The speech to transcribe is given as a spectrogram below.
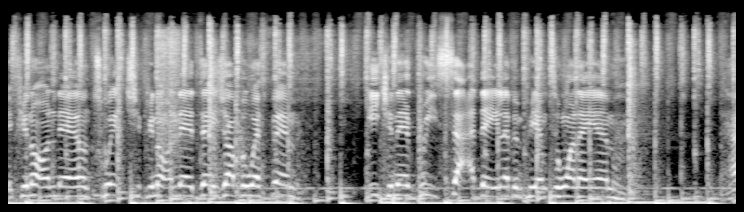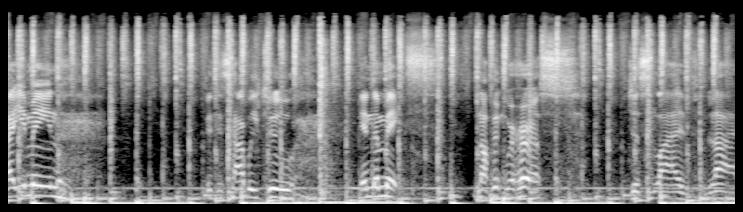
If you're not on there on Twitch, if you're not on there, Deja Vu FM, each and every Saturday, 11 p.m. to 1 a.m. How you mean? This is how we do in the mix nothing rehearsed, just live, live.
